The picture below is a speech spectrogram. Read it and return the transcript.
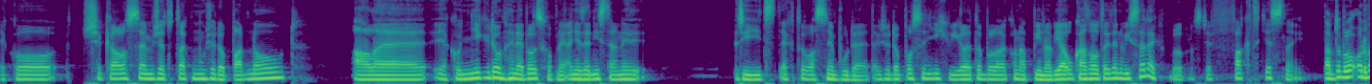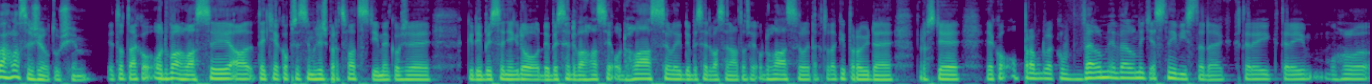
Jako čekal jsem, že to tak může dopadnout, ale jako nikdo mi nebyl schopný ani z jedné strany říct, jak to vlastně bude. Takže do poslední chvíle to bylo jako napínavý a ukázalo tady ten výsledek. Byl prostě fakt těsný. Tam to bylo o dva hlasy, že jo, tuším. Je to tak o dva hlasy, ale teď jako přesně můžeš pracovat s tím, jako že kdyby se někdo, kdyby se dva hlasy odhlásili, kdyby se dva senátoři odhlásili, tak to taky projde. Prostě jako opravdu jako velmi, velmi těsný výsledek, který, který mohl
